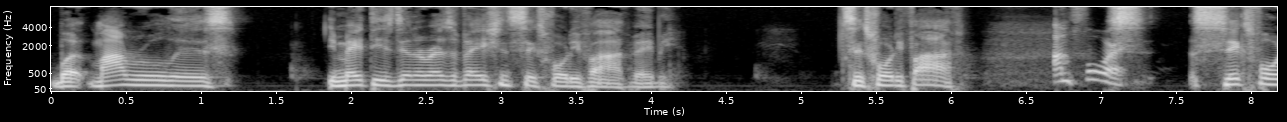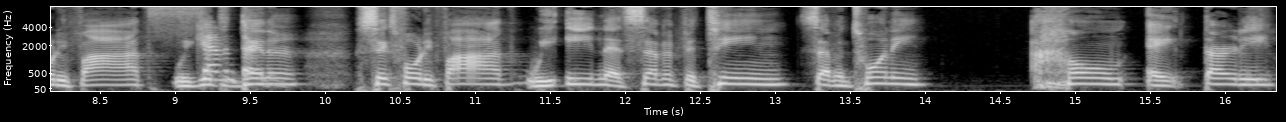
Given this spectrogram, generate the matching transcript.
but my rule is you make these dinner reservations six forty five, baby. Six forty five. I'm for it. Six forty-five. We get to dinner. Six forty-five. We eating at 7.15, 7.20. Home eight thirty.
